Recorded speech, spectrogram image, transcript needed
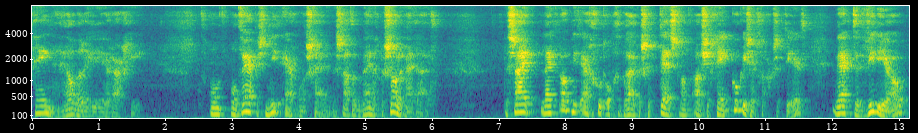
geen heldere hiërarchie. Het ontwerp is niet erg onderscheidend, er staat ook weinig persoonlijkheid uit. De site lijkt ook niet erg goed op gebruikers getest, want als je geen cookies hebt geaccepteerd, werkt de video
